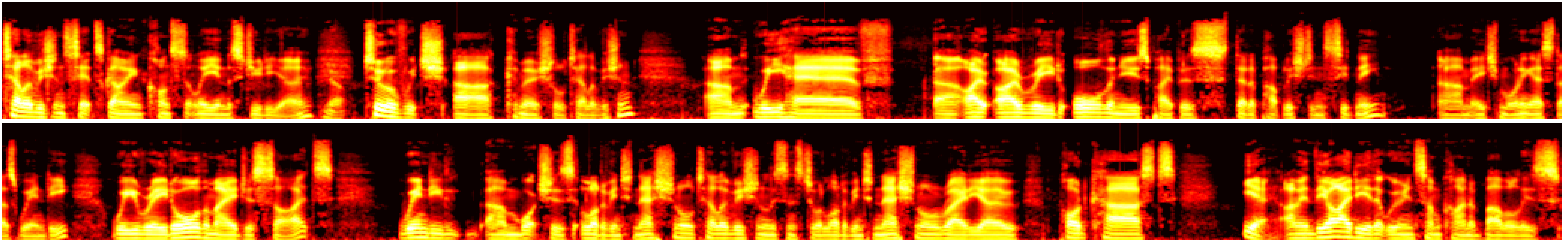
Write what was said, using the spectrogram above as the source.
television sets going constantly in the studio, Yep. two of which are commercial television. Um, we have, uh, I, I read all the newspapers that are published in Sydney um, each morning, as does Wendy. We read all the major sites. Wendy um, watches a lot of international television, listens to a lot of international radio, podcasts. Yeah, I mean, the idea that we're in some kind of bubble is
